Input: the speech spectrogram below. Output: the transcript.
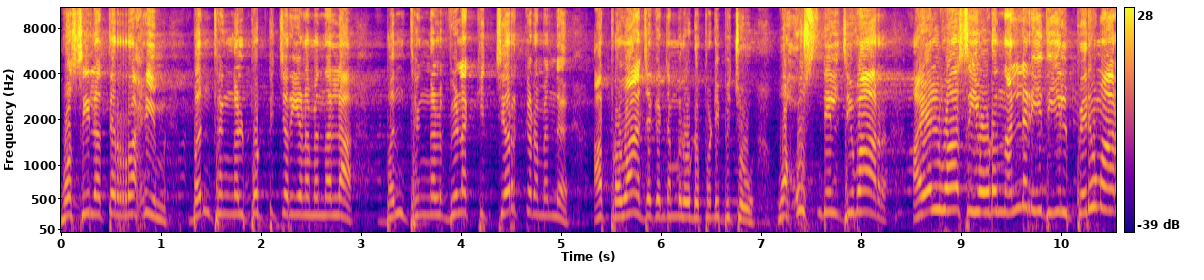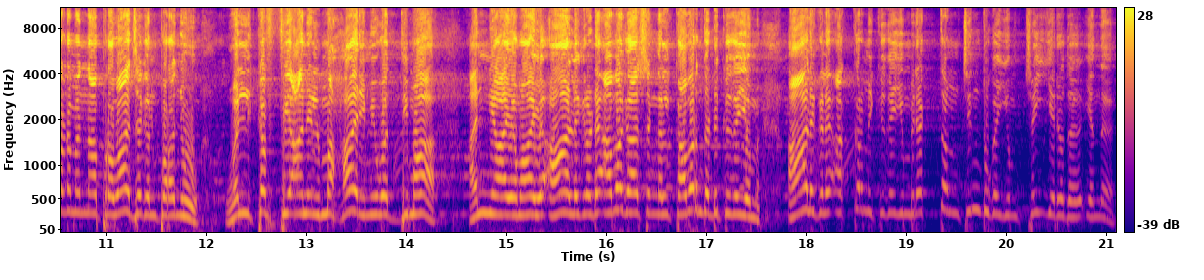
വസീലത്തിർ റഹീം. ബന്ധങ്ങൾ പൊട്ടിച്ചെറിയണമെന്നല്ല ബന്ധങ്ങൾ വിളക്കി ചേർക്കണമെന്ന് ആ പ്രവാചകൻ നമ്മളോട് പഠിപ്പിച്ചു. വഹുസ്നിൽ ജിവാർ. അയൽവാസിയോട് നല്ല രീതിയിൽ പെരുമാറണമെന്ന് ആ പ്രവാചകൻ പറഞ്ഞു. വൽ കഫ്യാനിൽ മഹാരിമി വദ്ദിമാ. അന്യായമായ ആളുകളുടെ അവകാശങ്ങൾ കവർന്നെടുക്കുകയും ആളുകളെ ആക്രമിക്കുകയും രക്തം ചിന്തുകയും ചെയ്യരുത് എന്ന്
